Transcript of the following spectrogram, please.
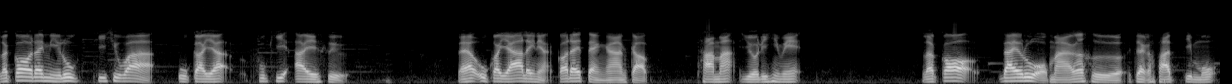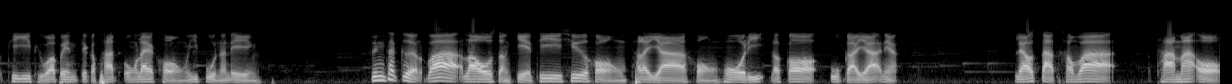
แล้วก็ได้มีลูกที่ชื่อว่าอุกายะฟุกิไอสึแล้วอุกายะอะไรเนี่ยก็ได้แต่งงานกับทามะโยริฮิเมะแล้วก็ ได้รูปออกมาก็คือจักรพรรดิจิมุที่ถือว่าเป็นจักรพรรดิองค์แรกของญี่ปุ่นนั่นเอง ซึ่งถ้าเกิดว่าเราสังเกตที่ชื่อของภรรยาของโฮริแล้วก็อุกายะเนี่ย แล้วตัดคำว่าทามะออก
